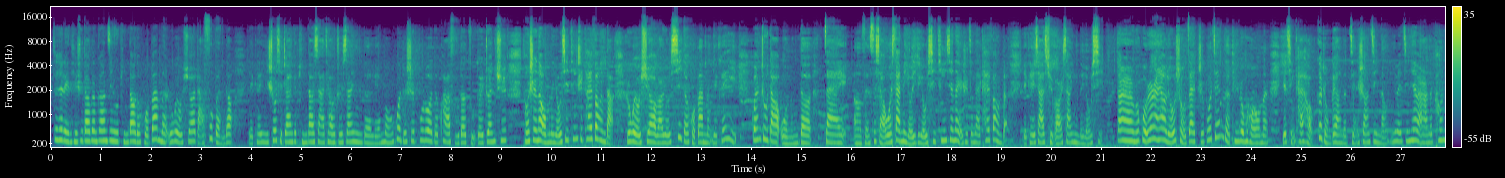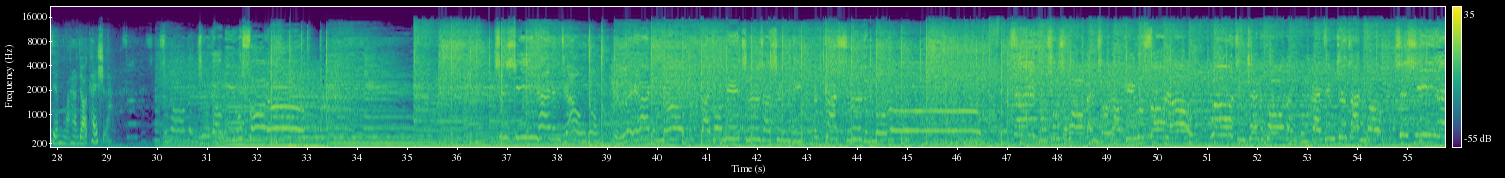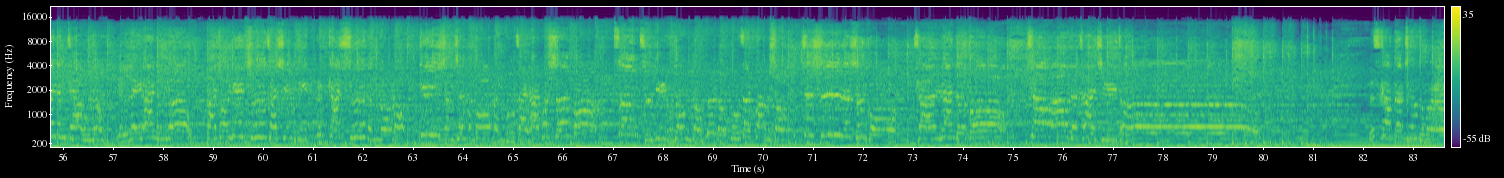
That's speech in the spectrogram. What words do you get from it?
在这里提示到刚刚进入频道的伙伴们，如果有需要打副本的，也可以收起这样一个频道下跳至相应的联盟或者是部落的跨服的组队专区。同时呢，我们的游戏厅是开放的，如果有需要玩游戏的伙伴们，也可以关注到我们的在呃粉丝小窝下面有一个游戏厅，现在也是正在开放的，也可以下去玩相应的游戏。当然，如果仍然要留守在直播间的听众朋友们，也请开好各种各样的减伤技能，因为今天晚上的坑节目马上就要开始啦。我们就要一无所有。真心还能跳动，眼泪还能流，拜托一直在心底那该死的懦弱。再不出手，我们就要一无所有。握紧拳头，我们不该停止战斗。真心还能跳动，眼泪还 Let's go back to the world.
